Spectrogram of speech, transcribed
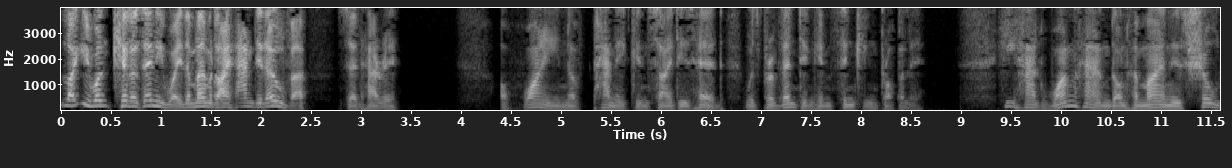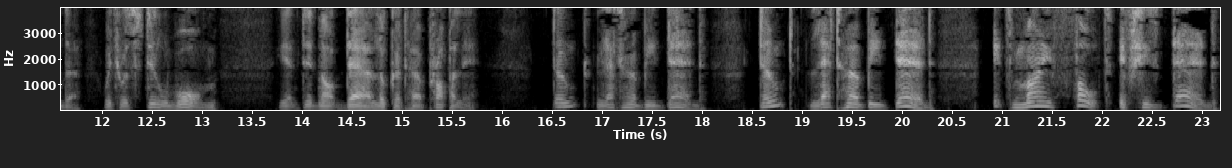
Like you won't kill us anyway the moment I hand it over, said Harry. A whine of panic inside his head was preventing him thinking properly. He had one hand on Hermione's shoulder, which was still warm, yet did not dare look at her properly. Don't let her be dead. Don't let her be dead. It's my fault if she's dead.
